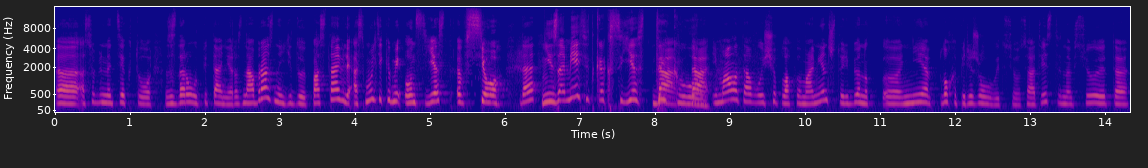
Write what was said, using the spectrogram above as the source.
э, особенно те, кто за здоровое питание разнообразной едой поставили, а с мультиками он съест все, да? Не заметит, как съест Да, тыкву. да. И мало того, еще плохой момент, что ребенок э, не плохо пережевывает все, соответственно, все это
